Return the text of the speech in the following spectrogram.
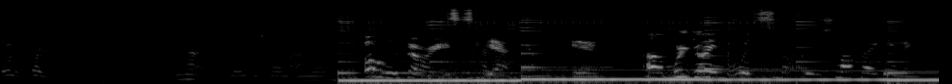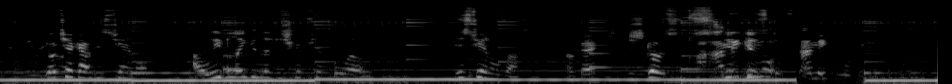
Well, known as Carter. Hey. You're not. It's Jellyfish Time. I am. Oh, sorry. Yeah. Yeah. Um, we're joined with Small, uh, Small Fry Gaming. Yeah, there we go. Go check out his channel. I'll leave a link in the description below. His channel's awesome. Okay, just go. I make more. I make more videos.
